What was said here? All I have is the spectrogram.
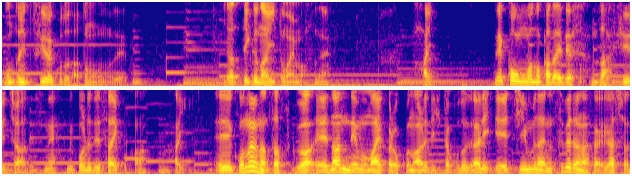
本当に強いことだと思うので、やっていくのはいいと思いますね。で、今後の課題です。The Future ですね。で、これで最後かな。はい。え、このようなタスクは、え、何年も前から行われてきたことであり、え、チーム内の全ての開発者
